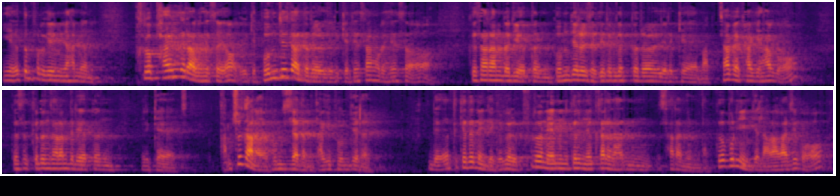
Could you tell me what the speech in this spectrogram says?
이게 어떤 프로그램이냐 하면 프로파일러라고 해서요. 이렇게 범죄자들을 이렇게 대상으로 해서 그 사람들이 어떤 범죄를 저지른 것들을 이렇게 막 자백하게 하고 그래서 그런 사람들이 어떤 이렇게 감추잖아요. 범죄자들은 자기 범죄를. 근데 어떻게든 이제 그걸 풀어내는 그런 역할을 한 사람입니다. 그분이 이제 나와가지고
